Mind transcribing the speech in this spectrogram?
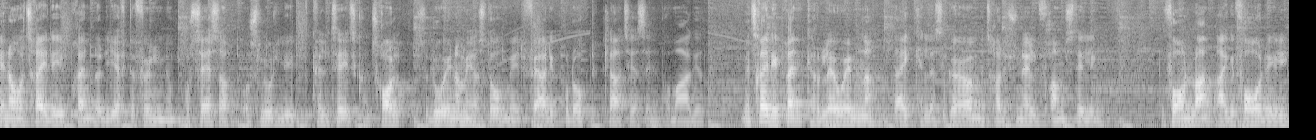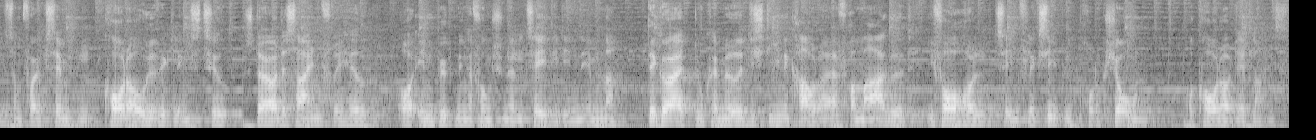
hen over 3D-printer de efterfølgende processer og slutligt kvalitetskontrol, så du ender med at stå med et færdigt produkt klar til at sende på markedet. Med 3D-print kan du lave emner, der ikke kan lade sig gøre med traditionel fremstilling. Du får en lang række fordele, som for eksempel kortere udviklingstid, større designfrihed og indbygning af funktionalitet i dine emner. Det gør, at du kan møde de stigende krav, der er fra markedet i forhold til en fleksibel produktion og kortere deadlines.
